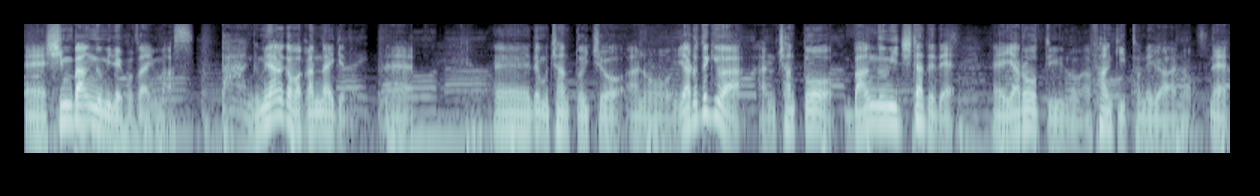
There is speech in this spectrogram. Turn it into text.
えー、新番組でございます。番組なのかわかんないけど。ねえー、でもちゃんと一応、あのやるときはあのちゃんと番組仕立てで、えー、やろうというのはファンキー利根川のね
